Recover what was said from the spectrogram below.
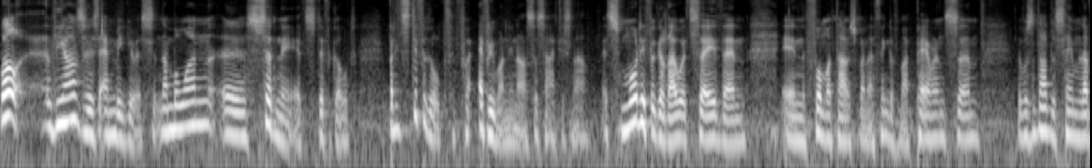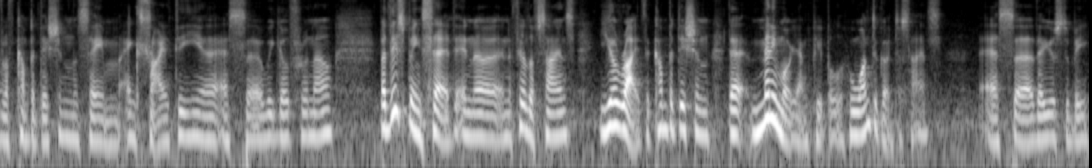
Well, the answer is ambiguous. Number one, uh, certainly it's difficult, but it's difficult for everyone in our societies now. It's more difficult, I would say, than in former times when I think of my parents. Um, there was not the same level of competition, the same anxiety uh, as uh, we go through now. But this being said, in, uh, in the field of science, you're right. The competition, there are many more young people who want to go into science, as uh, there used to be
